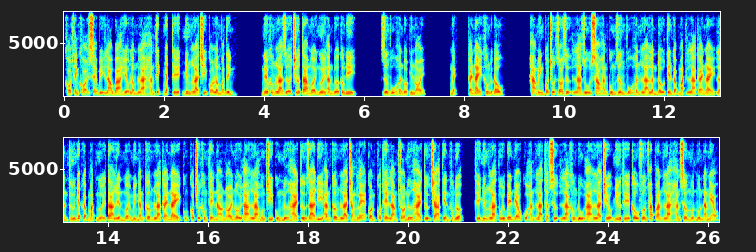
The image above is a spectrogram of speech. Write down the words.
khó tránh khỏi sẽ bị lao bà hiểu lầm là hắn thích nhất thế, nhưng là chỉ có lâm văn Tình. Nếu không là giữa trưa ta mời ngươi ăn bữa cơm đi. Dương vũ hân đột nhiên nói, ngạch, cái này không được đâu hạ minh có chút do dự là dù sao hắn cùng dương vũ hân là lần đầu tiên gặp mặt là cái này, lần thứ nhất gặp mặt người ta liền mời mình ăn cơm là cái này cũng có chút không thể nào nói nổi. A, là hung chi cùng nữ hải tử ra đi ăn cơm là chẳng lẽ còn có thể làm cho nữ hải tử trả tiền không được? Thế nhưng là túi bên eo của hắn là thật sự là không đủ. A, là chiếu như thế câu phương pháp ăn là hắn sớm muộn muốn ăn nghèo.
